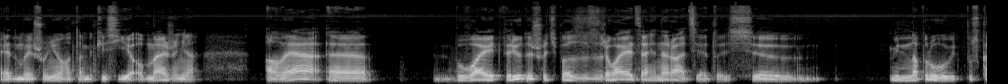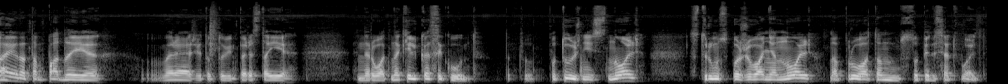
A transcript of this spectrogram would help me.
Я думаю, що у нього там якісь є обмеження. Але е, бувають періоди, що типу, зривається генерація. Тобто, е, він напругу відпускає, вона там падає в мережі, тобто він перестає генерувати на кілька секунд. Тобто потужність 0, струм споживання 0, напруга там 150 вольт.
